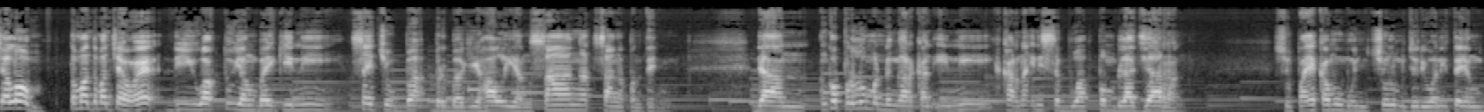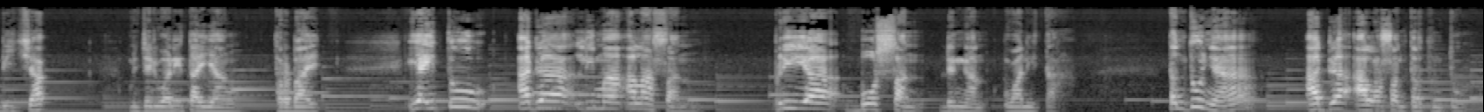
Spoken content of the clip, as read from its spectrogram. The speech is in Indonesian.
Shalom, teman-teman cewek. Di waktu yang baik ini, saya coba berbagi hal yang sangat-sangat penting. Dan engkau perlu mendengarkan ini karena ini sebuah pembelajaran. Supaya kamu muncul menjadi wanita yang bijak, menjadi wanita yang terbaik. Yaitu ada lima alasan pria bosan dengan wanita. Tentunya ada alasan tertentu.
